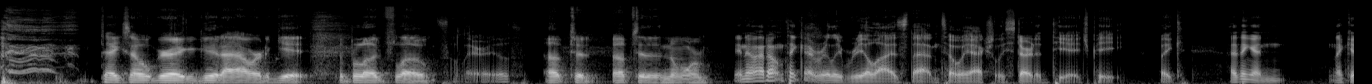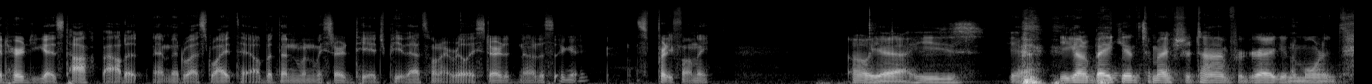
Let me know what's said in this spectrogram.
takes old Greg a good hour to get the blood flow. It's hilarious up to up to the norm. You know, I don't think I really realized that until we actually started THP. Like, I think I like had heard you guys talk about it at Midwest Whitetail, but then when we started THP, that's when I really started noticing it. It's pretty funny. Oh yeah, he's yeah. you got to bake in some extra time for Greg in the mornings.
